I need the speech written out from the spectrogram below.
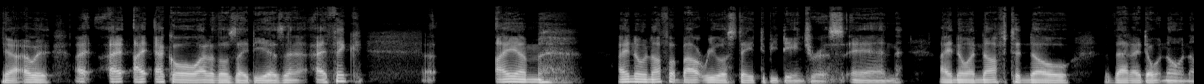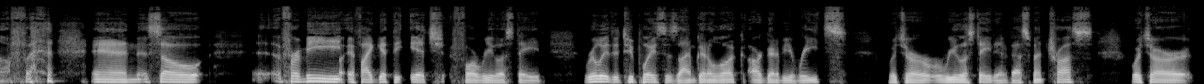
Yeah, I would, I, I, I echo a lot of those ideas. And I think uh, I am, I know enough about real estate to be dangerous and I know enough to know that I don't know enough. and so uh, for me, if I get the itch for real estate, really the two places I'm going to look are going to be REITs, which are real estate investment trusts, which are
